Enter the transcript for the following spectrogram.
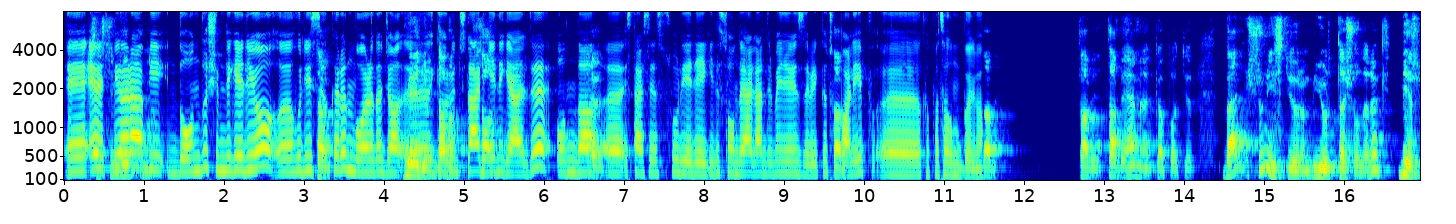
E, evet Sesim bir ara mu? bir dondu şimdi geliyor. E, Hulusi Tamam. Akar'ın bu arada e, Geliyor, tamam. görüntüler Son- yeni geldi. Onu da Evet. e, isterseniz Suriye ile ilgili son değerlendirmelerinizle birlikte toparlayıp e, kapatalım bu bölümü. Tabii. Tabii tabii hemen kapatıyor. Ben şunu istiyorum bir yurttaş olarak. Bir,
